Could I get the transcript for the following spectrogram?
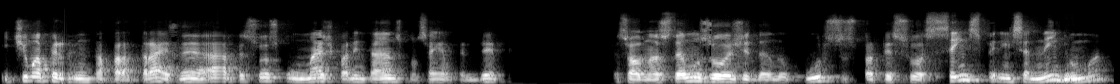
E tinha uma pergunta para trás, né? Ah, pessoas com mais de 40 anos conseguem aprender? Pessoal, nós estamos hoje dando cursos para pessoas sem experiência nenhuma,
